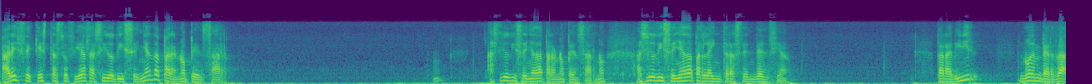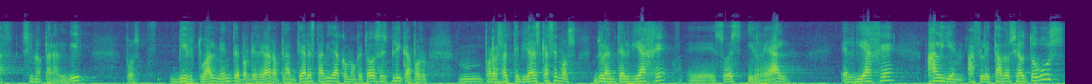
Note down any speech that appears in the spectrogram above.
Parece que esta sociedad ha sido diseñada para no pensar. Ha sido diseñada para no pensar, ¿no? Ha sido diseñada para la intrascendencia. Para vivir no en verdad, sino para vivir pues virtualmente, porque claro, plantear esta vida como que todo se explica por, por las actividades que hacemos durante el viaje, eh, eso es irreal el viaje, alguien ha fletado ese autobús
